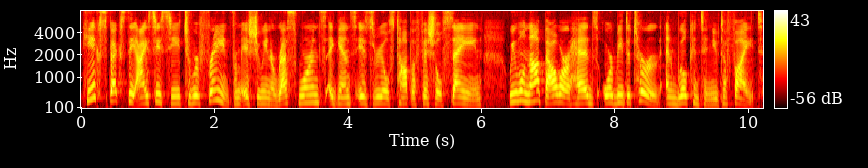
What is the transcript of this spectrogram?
he expects the ICC to refrain from issuing arrest warrants against Israel's top officials, saying, We will not bow our heads or be deterred and will continue to fight.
